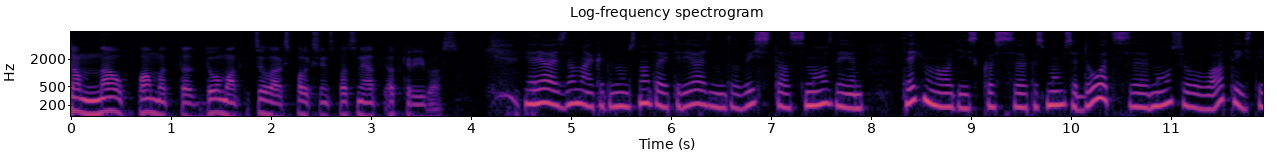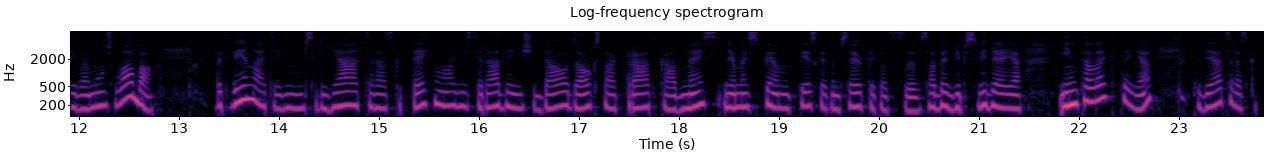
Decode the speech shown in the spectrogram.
tam nav pamata domāt, ka cilvēks paliks viens pats neatkarībās. Jā, jā, es domāju, ka mums noteikti ir jāizmanto visas tās mūsdienu tehnoloģijas, kas, kas mums ir dotas mūsu attīstībai, mūsu labā. Uh, Bet vienlaicīgi mums ir jāatcerās, ka tehnoloģijas ir radījuši daudz augstāku prātu, kādu mēs, ja mēs piemēram pieskaitām sevi pie tādas eh, sabiedrības vidējā intelekta, ja, tad jāatcerās, ka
